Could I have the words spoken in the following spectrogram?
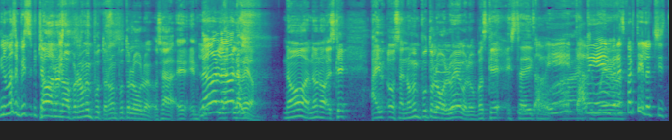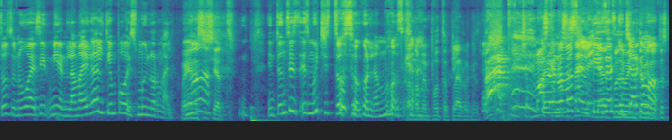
y nomás empieza a escuchar. No, no, no, pero no me emputo, no me emputo luego, luego. O sea, eh, Luego, la- luego, la, no. veo. No, no, no, es que hay, o sea, no me emputo luego, luego. Lo que pasa es que está ahí Está como. bien, está bien, hueva. pero es parte de lo chistoso. No voy a decir, miren, la mayoría del tiempo es muy normal. Bueno, No, sí es cierto. Entonces es muy chistoso con la mosca. Cuando me emputo, claro. ¡Ah, pinche mosca! Pero no se sale! Ya empieza a después de escuchar 20 como- minutos.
